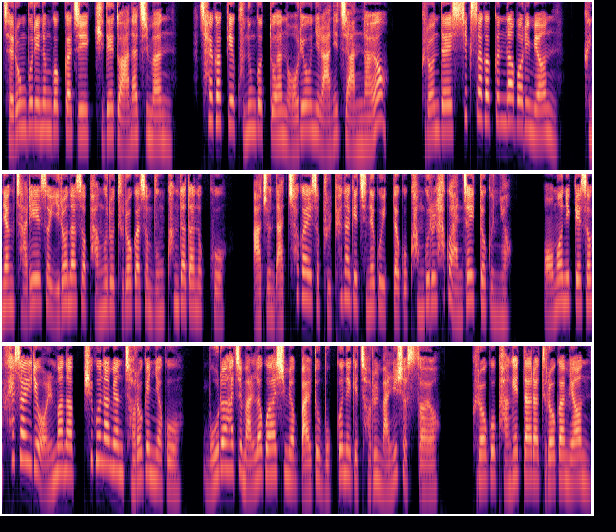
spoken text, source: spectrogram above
재롱 부리는 것까지 기대도 안 하지만 살갑게 구는 것 또한 어려운 일 아니지 않나요? 그런데 식사가 끝나버리면 그냥 자리에서 일어나서 방으로 들어가서 문쾅 닫아놓고 아주 낮 처가에서 불편하게 지내고 있다고 광고를 하고 앉아있더군요. 어머니께서 회사 일이 얼마나 피곤하면 저러겠냐고 뭐라 하지 말라고 하시며 말도 못 꺼내게 저를 말리셨어요. 그러고 방에 따라 들어가면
